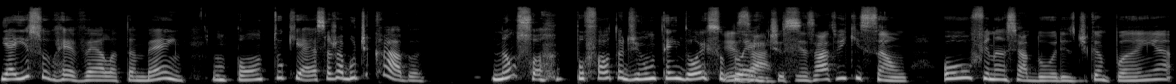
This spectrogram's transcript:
E aí isso revela também um ponto que é essa jabuticaba. Não só por falta de um, tem dois suplentes. Exato, exato. e que são ou financiadores de campanha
